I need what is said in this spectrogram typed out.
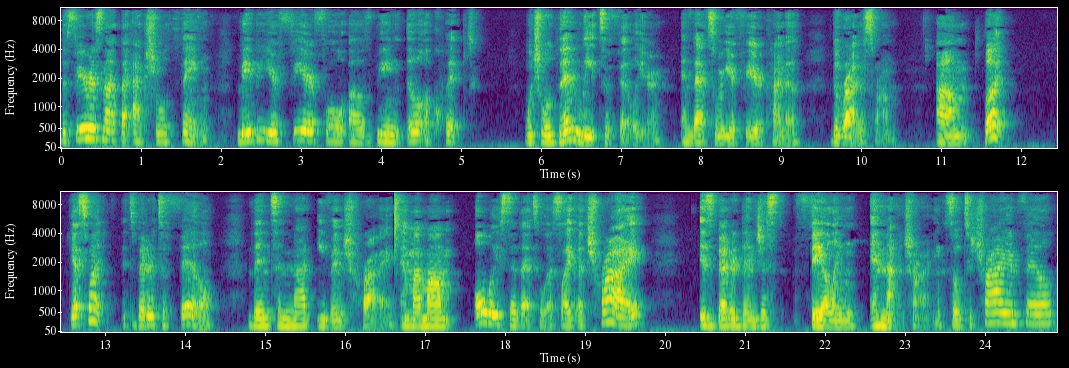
The fear is not the actual thing. Maybe you're fearful of being ill equipped, which will then lead to failure. And that's where your fear kind of derives from. Um, but guess what? It's better to fail than to not even try. And my mom always said that to us. Like a try is better than just failing and not trying. So to try and fail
